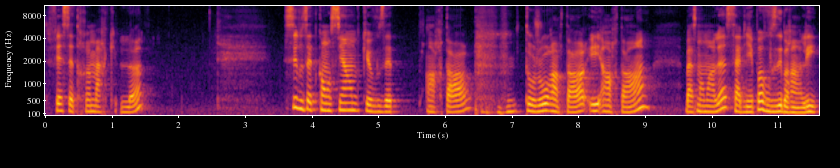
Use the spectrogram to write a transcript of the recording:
fait cette remarque-là. Si vous êtes consciente que vous êtes en retard, toujours en retard et en retard, ben à ce moment-là, ça ne vient pas vous ébranler.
